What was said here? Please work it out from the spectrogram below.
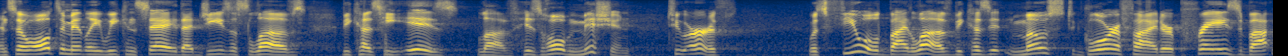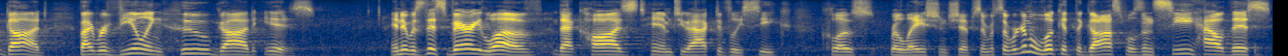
And so ultimately, we can say that Jesus loves because he is love. His whole mission to earth was fueled by love because it most glorified or praised God by revealing who God is. And it was this very love that caused him to actively seek close relationships. And so we're going to look at the Gospels and see how this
